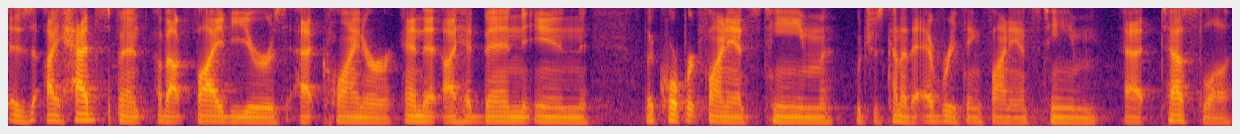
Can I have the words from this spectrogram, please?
is I had spent about five years at Kleiner and that I had been in the corporate finance team, which was kind of the everything finance team at Tesla.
